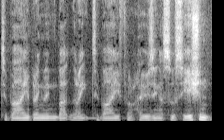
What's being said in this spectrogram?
to buy, bringing back the right to buy for housing association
